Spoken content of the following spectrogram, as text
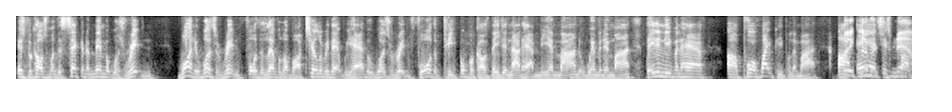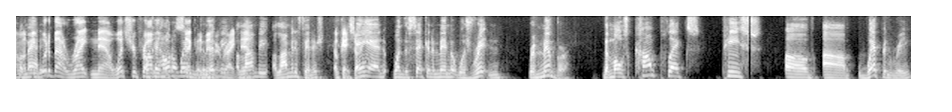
is because when the Second Amendment was written, one, it wasn't written for the level of artillery that we have. It wasn't written for the people because they did not have me in mind or women in mind. They didn't even have uh, poor white people in mind. Uh, but it covers you now. I mean, what about right now? What's your problem okay, hold with on, the Second Amendment me, right allow now? Me, allow me to finish. Okay, sorry. And when the Second Amendment was written, remember the most complex piece of uh, weaponry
